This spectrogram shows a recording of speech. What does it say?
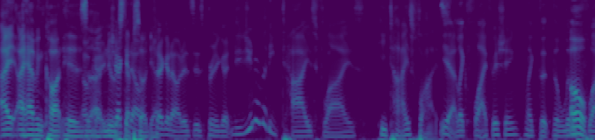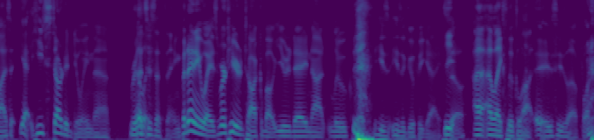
I, I haven't caught his uh, newest check it episode out. yet. Check it out. It's it's pretty good. Did you know that he ties flies? He ties flies. Yeah, like fly fishing, like the the little Oh. flies. that- Yeah, he started doing that. really. That's just a thing. But anyways, we're here to talk about you today, not Luke. But he's he's a goofy guy, He- so I, I like Luke a lot. he's, he's a lot of fun.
